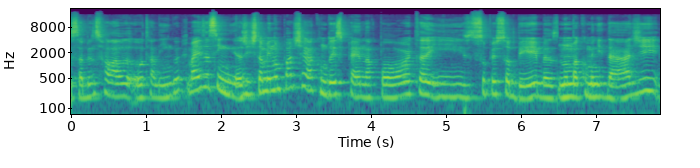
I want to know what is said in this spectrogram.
sabemos falar outra língua, mas assim, a gente também não pode chegar com dois pés na porta e super soberbas numa comunidade,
